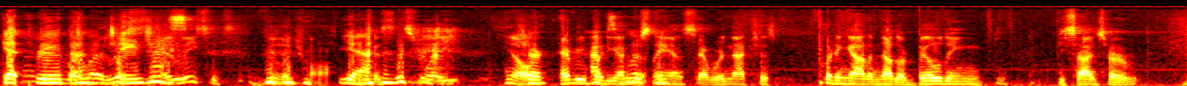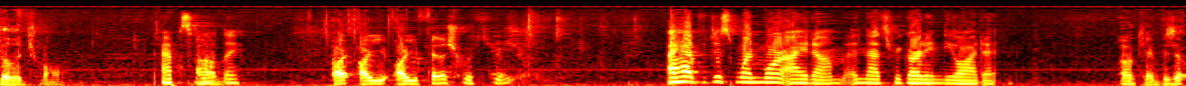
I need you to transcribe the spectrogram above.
get through the Well, at least- changes. At least it's Village Hall. Yeah. Because this way, you know, Sure, everybody absolutely. understands that we're not just putting out another building besides our Village Hall. Absolutely. Are are you, are you finished with your? I have just one more item, and that's regarding the audit. Okay, but so-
